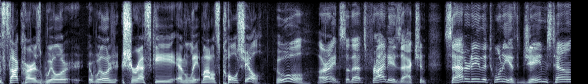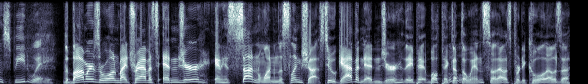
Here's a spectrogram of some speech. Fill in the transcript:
stock cars Will Will Shareski and late models Cole Schill. Cool. All right, so that's Friday's action. Saturday the 20th, Jamestown Speedway. The Bombers were won by Travis Edinger, and his son won in the slingshots too. Gavin Edinger, they pi- both picked up the wins, so that was pretty cool. That was a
